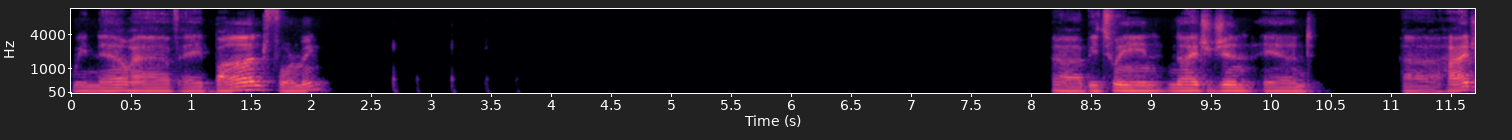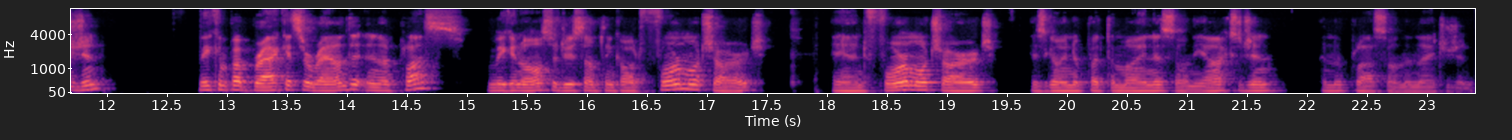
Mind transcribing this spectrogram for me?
we now have a bond forming. Uh, between nitrogen and uh, hydrogen. We can put brackets around it and a plus. We can also do something called formal charge. And formal charge is going to put the minus on the oxygen and the plus on the nitrogen.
